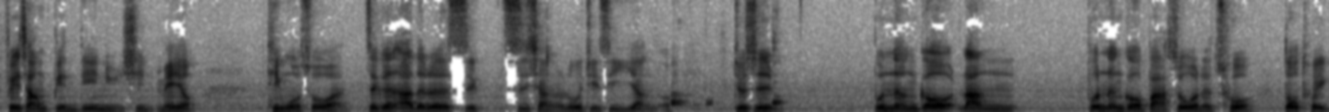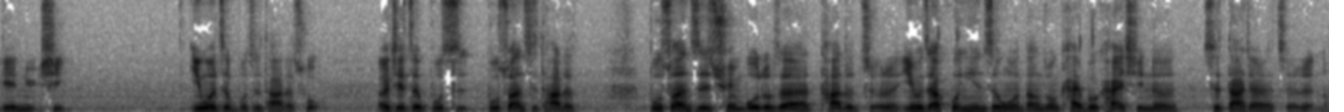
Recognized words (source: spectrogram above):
非常贬低女性。没有，听我说完，这跟阿德勒思思想的逻辑是一样的，就是不能够让不能够把所有的错都推给女性，因为这不是他的错，而且这不是不算是他的，不算是全部都是他的责任。因为在婚姻生活当中，开不开心呢，是大家的责任哦。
